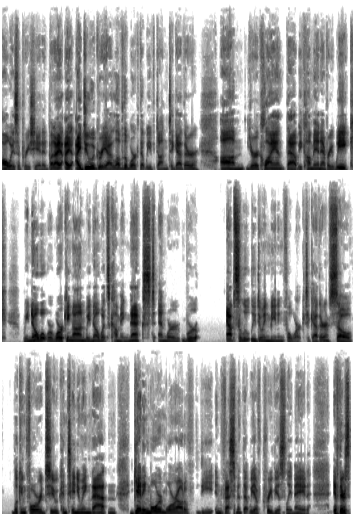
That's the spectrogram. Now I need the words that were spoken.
always appreciated. But I, I, I do agree. I love the work that we've done together. Um, you're a client that we come in every week. We know what we're working on. We know what's coming next, and we're we're absolutely doing meaningful work together. So looking forward to continuing that and getting more and more out of the investment that we have previously made. If there's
